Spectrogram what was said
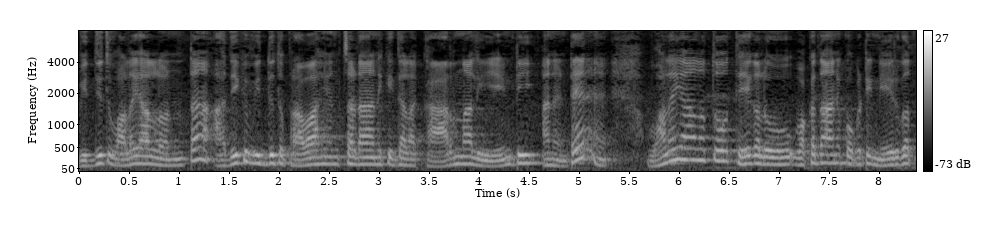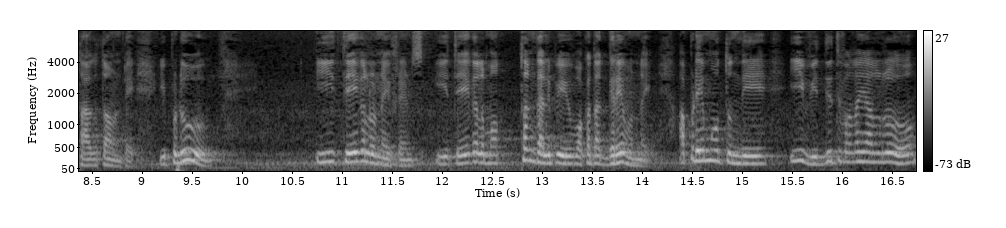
విద్యుత్ వలయాల్లో అంట అధిక విద్యుత్ ప్రవాహించడానికి గల కారణాలు ఏంటి అని అంటే వలయాలతో తీగలు ఒకదానికొకటి నేరుగా తాగుతూ ఉంటాయి. ఇప్పుడు ఈ తీగలు ఉన్నాయి ఫ్రెండ్స్. ఈ తీగలు మొత్తం కలిపి ఒక దగ్గరే ఉన్నాయి. అప్పుడు ఏమవుతుంది? ఈ విద్యుత్ వలయాల్లో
